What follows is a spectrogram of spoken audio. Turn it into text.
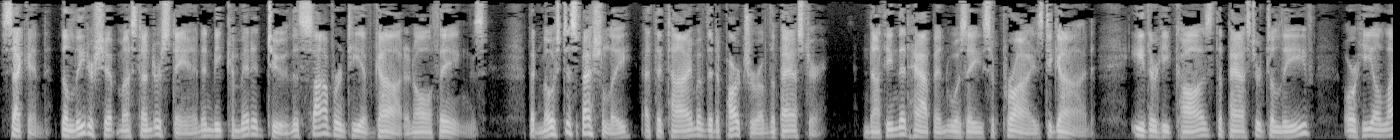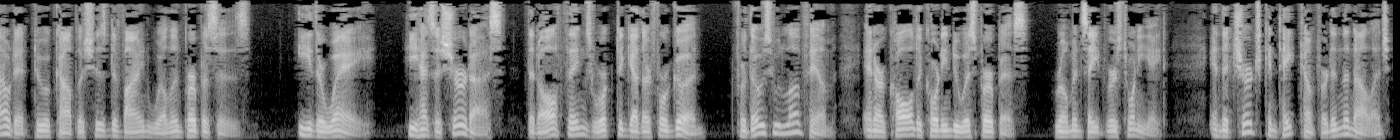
Second, the leadership must understand and be committed to the sovereignty of God in all things, but most especially at the time of the departure of the pastor. Nothing that happened was a surprise to God. Either he caused the pastor to leave, or he allowed it to accomplish his divine will and purposes. Either way, he has assured us that all things work together for good for those who love him and are called according to his purpose. Romans 8 verse 28. And the church can take comfort in the knowledge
